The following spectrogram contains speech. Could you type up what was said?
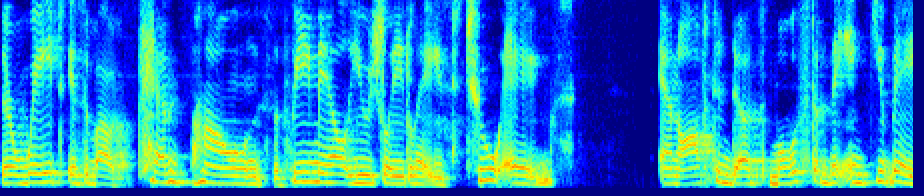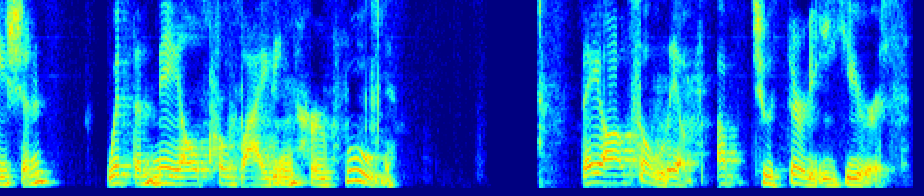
Their weight is about 10 pounds. The female usually lays two eggs and often does most of the incubation, with the male providing her food. They also live up to 30 years.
